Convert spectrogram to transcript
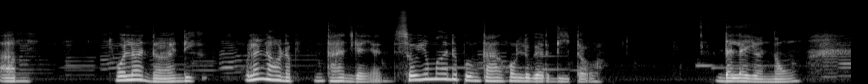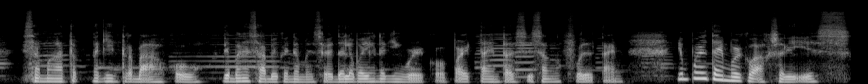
um wala na hindi wala na ako napuntahan ganyan so yung mga napuntahan kong lugar dito dala yon nung sa mga ta- naging trabaho ko. 'Di ba nasabi ko naman sir, dalawa yung naging work ko, part-time tapos isang full-time. Yung part-time work ko actually is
